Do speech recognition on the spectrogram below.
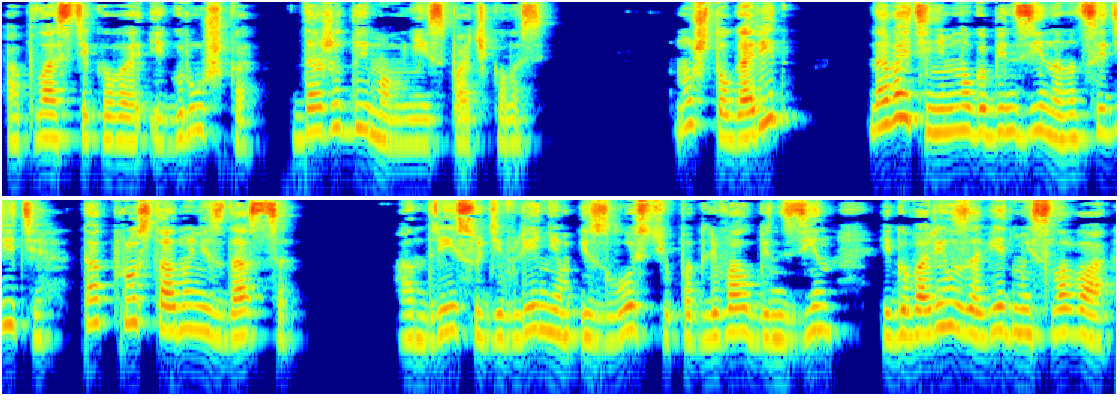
а пластиковая игрушка даже дымом не испачкалась. «Ну что, горит? Давайте немного бензина нацедите, так просто оно не сдастся». Андрей с удивлением и злостью подливал бензин и говорил за ведьмой слова,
